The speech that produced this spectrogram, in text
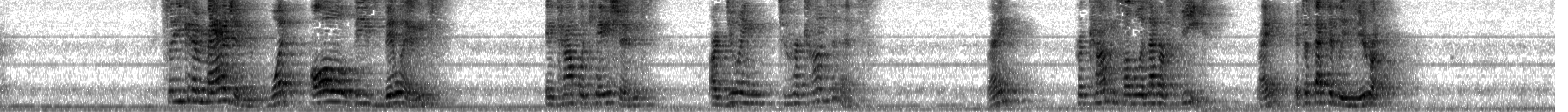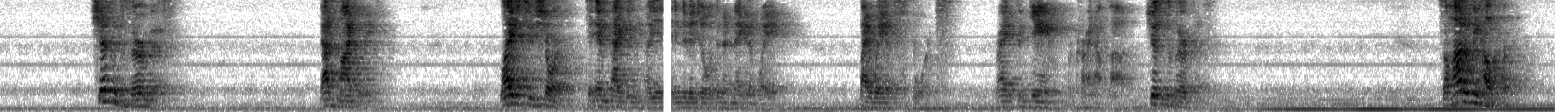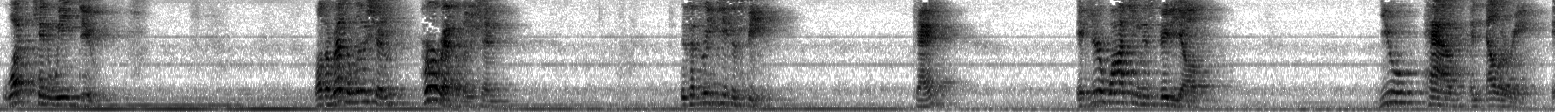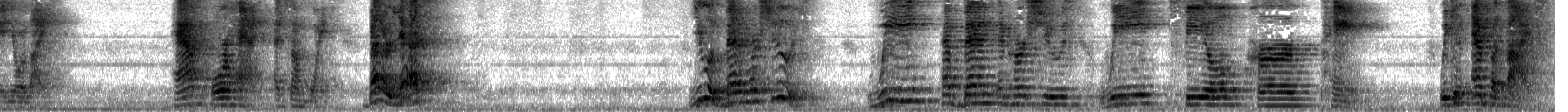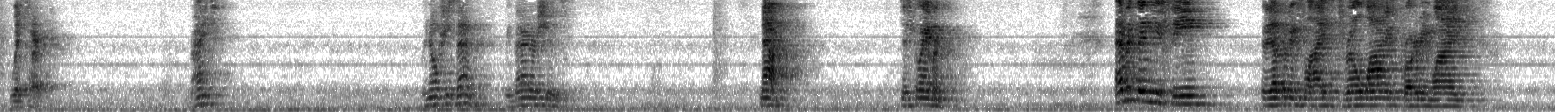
So you can imagine what all these villains and complications are doing to her confidence. Right? Her confidence level is at her feet. Right? It's effectively zero. She doesn't deserve this. That's my belief. Life's too short to impacting an individual in a negative way by way of sports. Right? It's a game for crying out loud. She doesn't deserve this. So how do we help her? What can we do? Well, the resolution, her resolution, is the three P's of speed. Okay? If you're watching this video, you have an Ellery in your life. Have or had at some point. Better yet, you have been in her shoes. We have been in her shoes. We feel her pain. We can empathize with her. Right? We know she's been. We've been in her shoes. Now, disclaimer. Everything you see in the upcoming slides, drill-wise, programming-wise,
